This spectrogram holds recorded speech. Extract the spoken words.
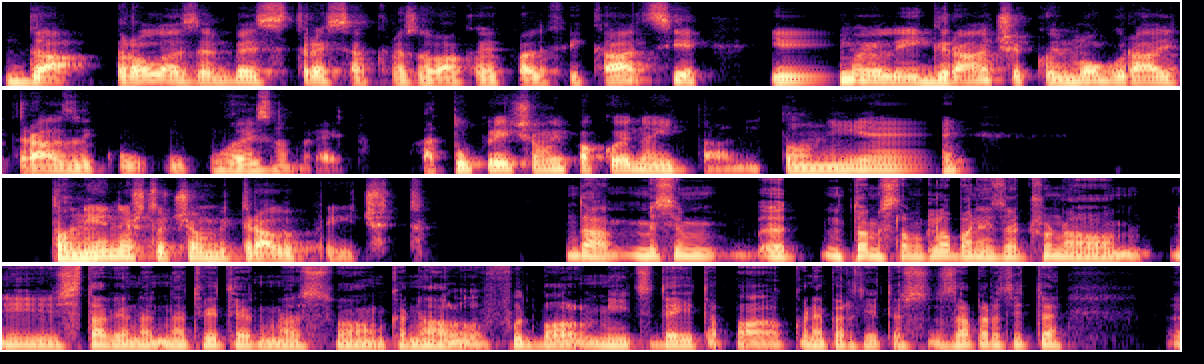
da prolaze bez stresa kroz ovakve kvalifikacije i imaju li igrače koji mogu raditi razliku u, u veznom redu. A tu pričamo ipak o jednoj Italiji. To nije, to nije nešto o čemu bi trebalo pričati. Da, mislim, e, Tomislav Globan je začunao i stavio na, na Twitter na svom kanalu Football Meets Data, pa ako ne pratite, zapratite. E,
